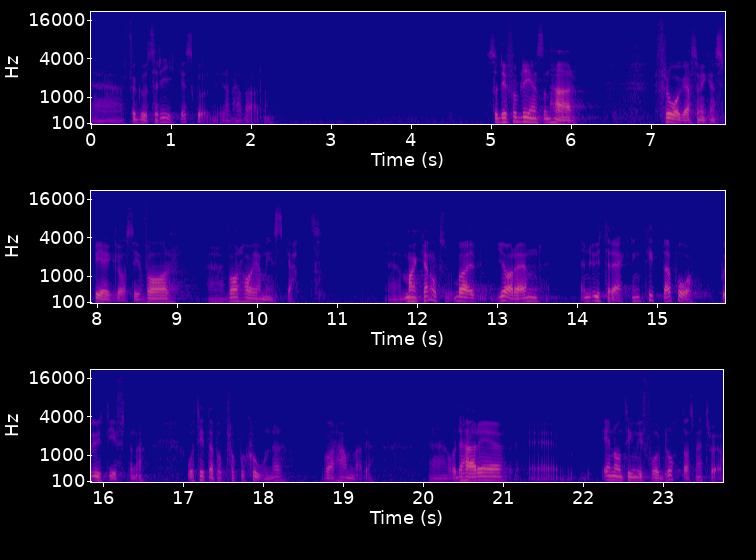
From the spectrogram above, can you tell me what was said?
Eh, för Guds rikes skull i den här världen. Så det får bli en sån här fråga som vi kan spegla oss i. Var, eh, var har jag min skatt? Eh, man kan också bara göra en, en uträkning, titta på, på utgifterna och titta på proportioner. Var hamnar det? Och det här är, är någonting vi får brottas med tror jag.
